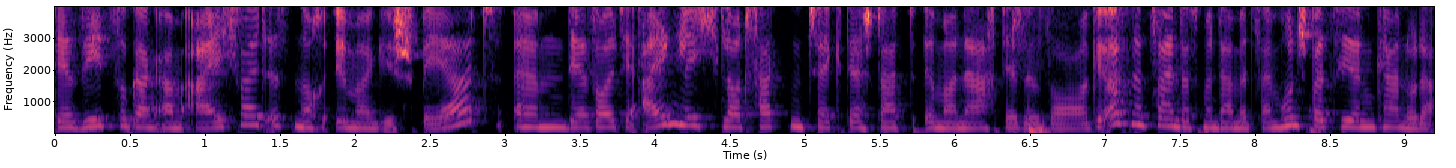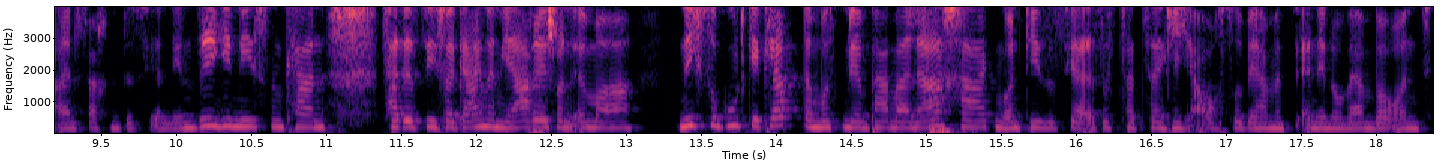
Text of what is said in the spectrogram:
Der Seezugang am Eichwald ist noch immer gesperrt. Ähm, der sollte eigentlich laut Faktencheck der Stadt immer nach der Saison geöffnet sein, dass man da mit seinem Hund spazieren kann oder einfach ein bisschen den See genießen kann. Es hat jetzt die vergangenen Jahre schon immer nicht so gut geklappt. Da mussten wir ein paar Mal nachhaken und dieses Jahr ist es tatsächlich auch so. Wir haben jetzt Ende November und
